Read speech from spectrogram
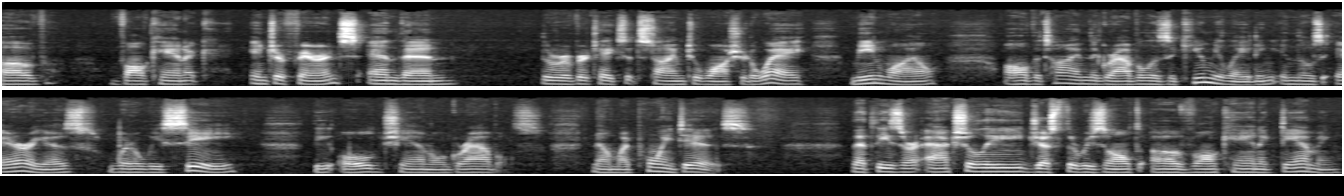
of volcanic interference, and then the river takes its time to wash it away. Meanwhile, all the time the gravel is accumulating in those areas where we see the old channel gravels. Now, my point is that these are actually just the result of volcanic damming.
